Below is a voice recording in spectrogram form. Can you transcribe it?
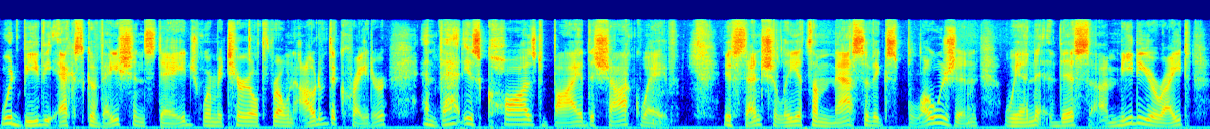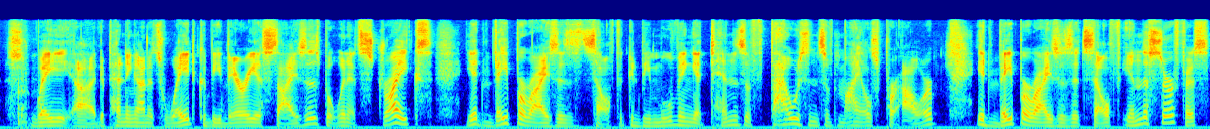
would be the excavation stage where material thrown out of the crater and that is caused by the shock wave. Essentially it's a massive explosion when this uh, meteorite weigh uh, depending on its weight could be various sizes but when it strikes it vaporizes itself. It could be moving at tens of thousands of miles per hour. It vaporizes itself in the surface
